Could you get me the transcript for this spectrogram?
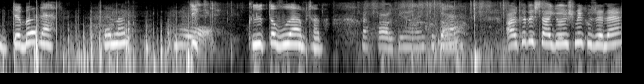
İşte böyle. Lan dik. Kılıçla vuram sana. Arkadaşlar görüşmek üzere.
